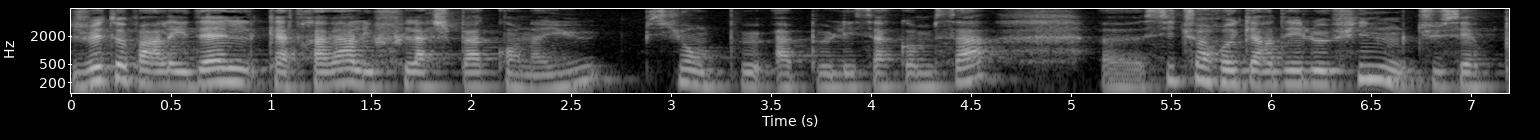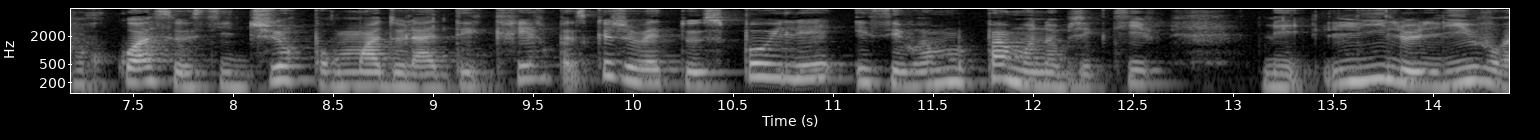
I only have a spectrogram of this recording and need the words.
je vais te parler d'elle qu'à travers les flashbacks qu'on a eus, si on peut appeler ça comme ça. Euh, si tu as regardé le film, tu sais pourquoi c'est aussi dur pour moi de la décrire parce que je vais te spoiler et c'est vraiment pas mon objectif. Mais lis le livre.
